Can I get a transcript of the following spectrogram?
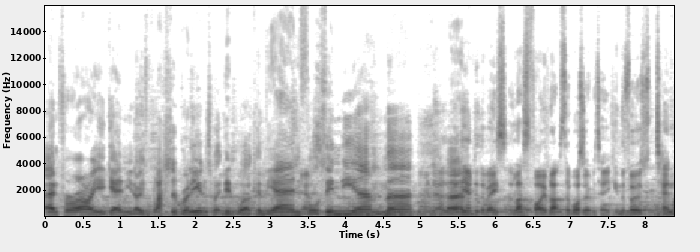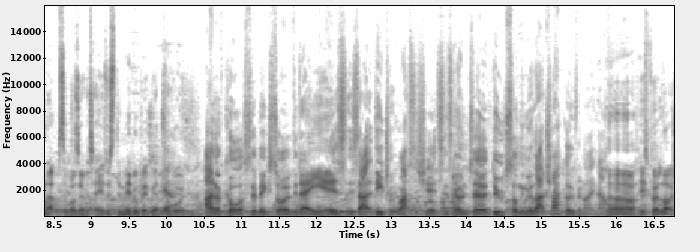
and Ferrari, again, you know, flashed of brilliance, but it didn't work in the end. Yes. Force India, meh. At the end of the race, the last five laps there was overtaking. The first ten laps there was overtaking. It was just the middle bit we had trouble with. And of course, the big story of the day is is that Dietrich Mateschitz is going to do something with that track overnight. Right now. Oh, he's put a lot of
